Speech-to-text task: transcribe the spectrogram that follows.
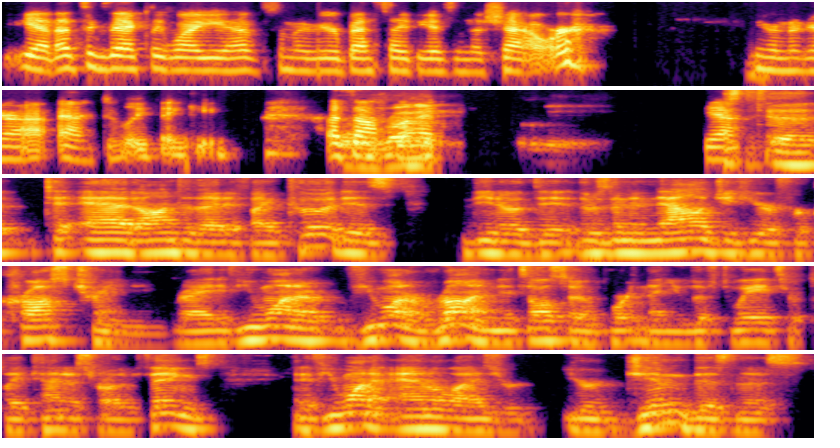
Yeah, that's exactly why you have some of your best ideas in the shower. you're you're actively thinking. That's awesome. right. Yeah. Just to to add on to that, if I could, is you know the, there's an analogy here for cross training, right? If you want to if you want to run, it's also important that you lift weights or play tennis or other things. And if you want to analyze your your gym business,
